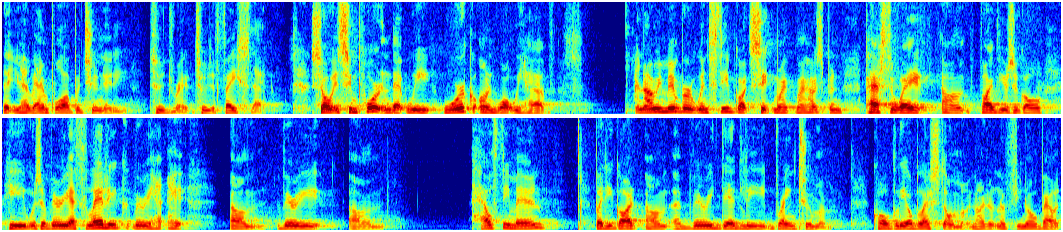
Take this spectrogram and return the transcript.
that you have ample opportunity to, to face that. So it's important that we work on what we have. And I remember when Steve got sick, my, my husband passed away um, five years ago. He was a very athletic, very, um, very um, healthy man, but he got um, a very deadly brain tumor called glioblastoma. And I don't know if you know about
